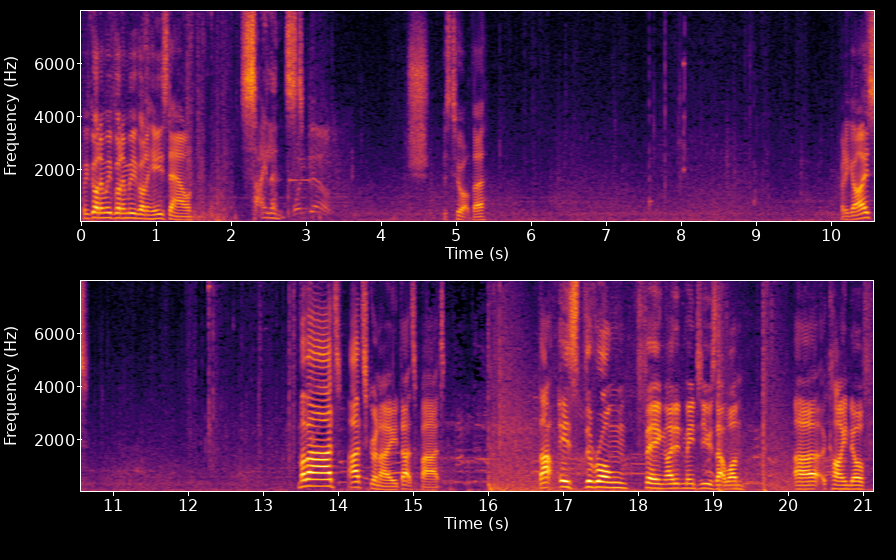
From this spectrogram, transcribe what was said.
We've got him, we've got him, we've got him. He's down. Silenced. Shh, there's two up there. Ready, guys? My bad! That's grenade. That's bad. That is the wrong thing. I didn't mean to use that one. Uh, kind of.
